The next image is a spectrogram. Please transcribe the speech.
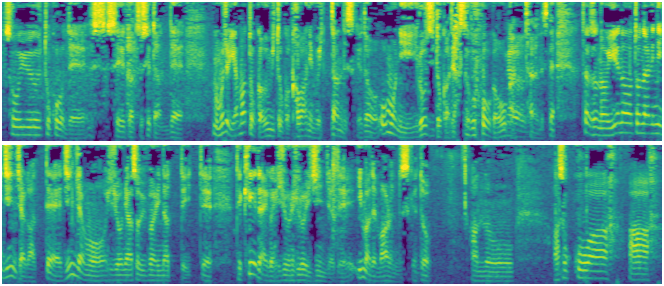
そういうところで生活してたんで、まもちろん山とか海とか川にも行ったんですけど主に路地とかで遊ぶ方が多かったんですね。ただその家の隣に神社があって神社も非常に遊び場になっていてで境内が非常に広い神社で今でもあるんですけどあのあそこはあ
